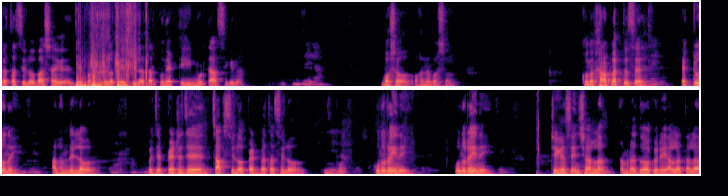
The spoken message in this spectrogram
ব্যথা ছিল বাসায় যে কষ্টগুলো পেয়েছিল তার কোন একটি মুহূর্তে আছে কিনা? বসো ওখানে বসো। কোনো খারাপ লাগতেছে? একটুও নেই? আলহামদুলিল্লাহ বলো। ওই যে পেটে যে চাপ ছিল পেট ব্যথা ছিল কোনোটাই নেই। কোনোটাই নেই। ঠিক আছে ইনশাআল্লাহ আমরা দোয়া করি আল্লাহ তালা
